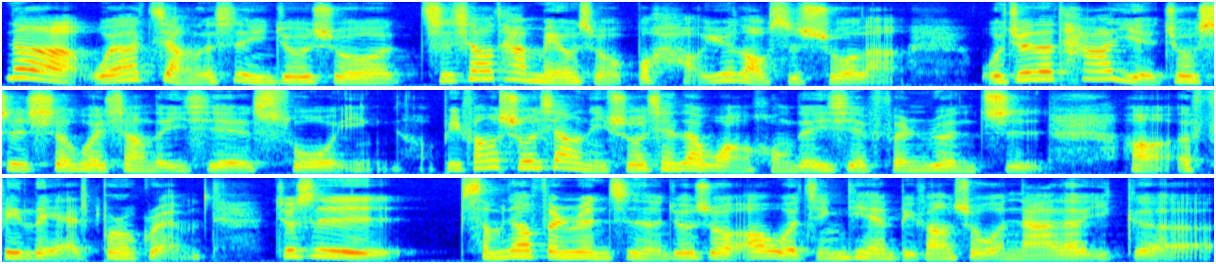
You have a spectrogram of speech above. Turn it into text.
那我要讲的事情就是说，直销它没有什么不好，因为老实说啦，我觉得它也就是社会上的一些缩影。比方说像你说现在网红的一些分润制，哈，affiliate program，就是什么叫分润制呢？就是说，哦，我今天比方说我拿了一个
